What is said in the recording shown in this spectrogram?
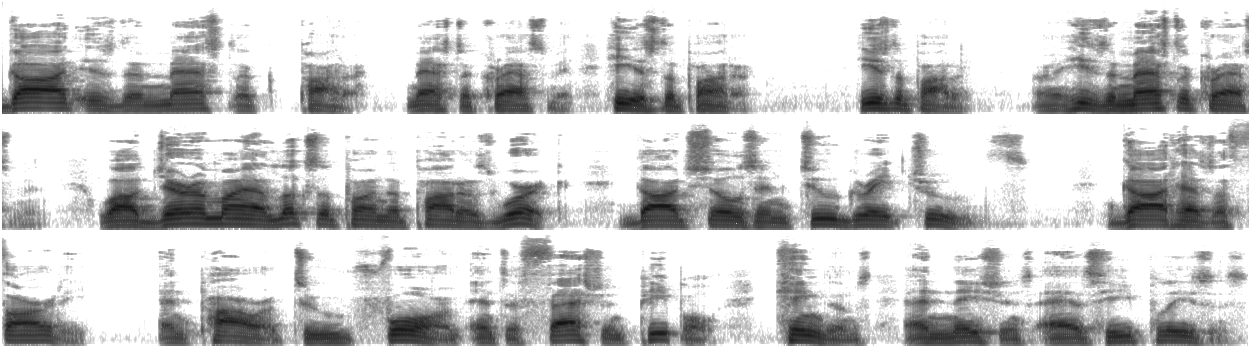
God is the master potter, master craftsman. He is the potter. He is the potter. Right. He's the master craftsman. While Jeremiah looks upon the potter's work God shows him two great truths. God has authority and power to form and to fashion people, kingdoms, and nations as he pleases,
